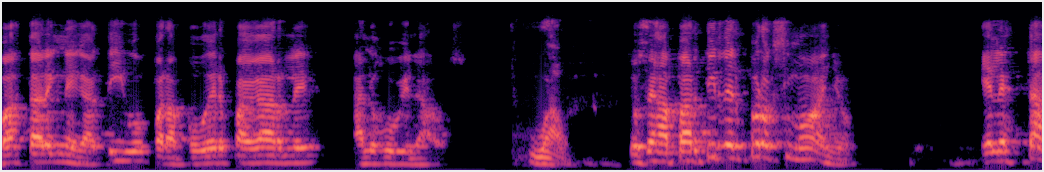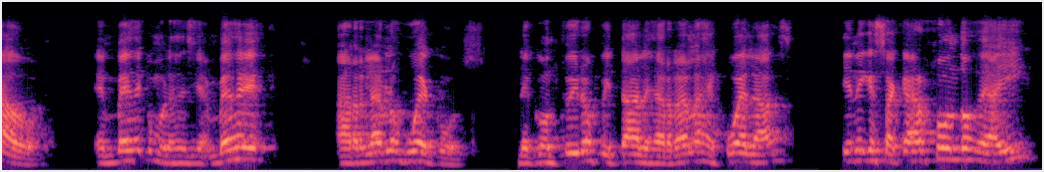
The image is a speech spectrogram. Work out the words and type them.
va a estar en negativo para poder pagarle a los jubilados. Wow. Entonces, a partir del próximo año, el Estado, en vez de, como les decía, en vez de arreglar los huecos, de construir hospitales, de arreglar las escuelas, tiene que sacar fondos de ahí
